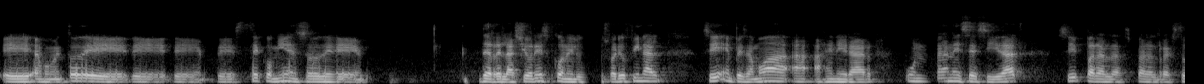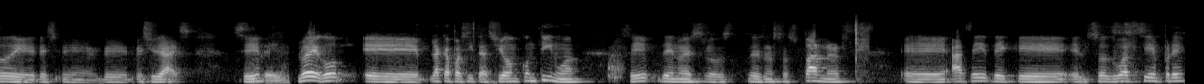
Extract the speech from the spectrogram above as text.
eh, al momento de, este comienzo de, relaciones con el usuario final, ¿sí? empezamos a, generar una necesidad ¿sí? para, las, para el resto de, ciudades. ¿sí? Luego, eh, la capacitación continua ¿sí? de, nuestros, de nuestros partners eh, hace de que el software siempre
